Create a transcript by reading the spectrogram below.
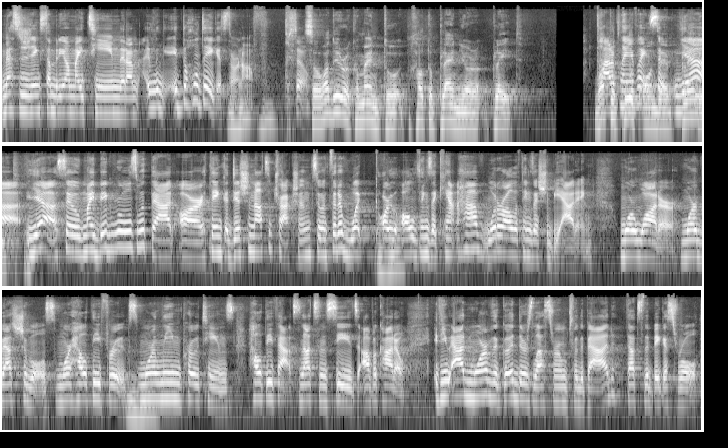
messaging somebody on my team that I'm. I, it, the whole day gets thrown mm-hmm. off. So. so what do you recommend to how to plan your plate what how to to plan your plate. So- plate Yeah, yeah. So my big rules with that are think addition, not subtraction. So instead of what are Mm-hmm. all the things I can't have, what are all the things I should be adding? More water, more vegetables, more healthy fruits, Mm-hmm. more lean proteins, healthy fats, nuts and seeds, avocado. If you add more of the good, there's less room for the bad. That's the biggest rule.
